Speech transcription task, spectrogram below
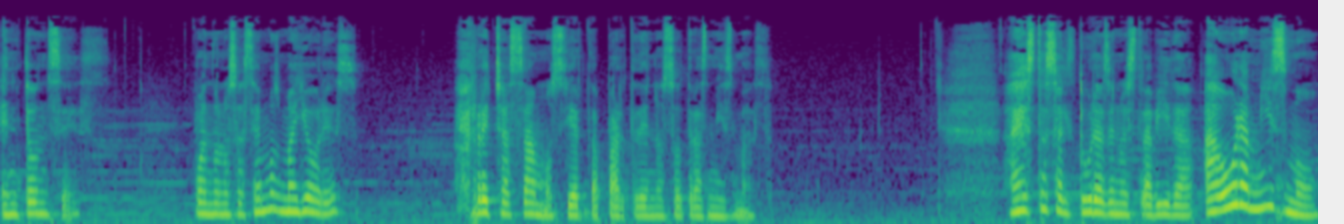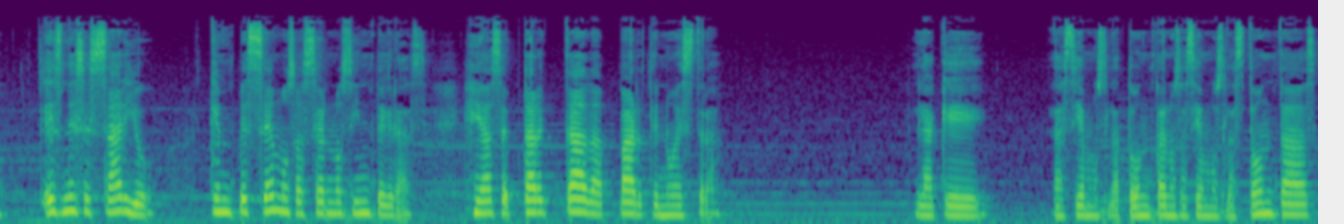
Entonces, cuando nos hacemos mayores, rechazamos cierta parte de nosotras mismas. A estas alturas de nuestra vida, ahora mismo es necesario que empecemos a hacernos íntegras y a aceptar cada parte nuestra. La que la hacíamos la tonta, nos hacíamos las tontas,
